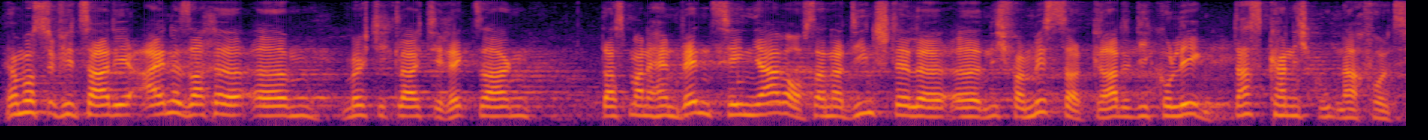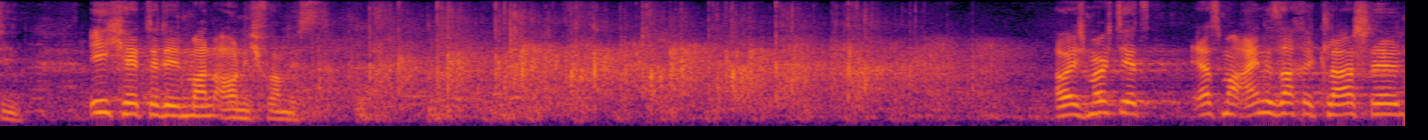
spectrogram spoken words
Herr Mostefizadi, eine Sache ähm, möchte ich gleich direkt sagen. Dass man Herrn Wendt zehn Jahre auf seiner Dienststelle äh, nicht vermisst hat, gerade die Kollegen, das kann ich gut nachvollziehen. Ich hätte den Mann auch nicht vermisst. Aber ich möchte jetzt erst mal eine Sache klarstellen.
